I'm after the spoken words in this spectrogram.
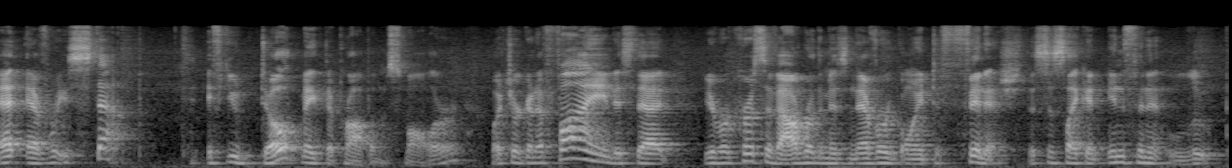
at every step. If you don't make the problem smaller, what you're going to find is that your recursive algorithm is never going to finish. This is like an infinite loop,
